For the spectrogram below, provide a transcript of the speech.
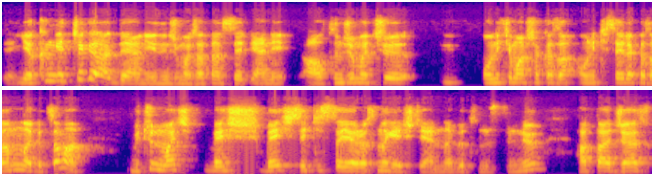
E, yakın geçecek herhalde yani 7. maç. Zaten se- yani 6. maçı 12 maçla kazan 12 sayıyla kazandı Nuggets ama bütün maç 5 5 8 sayı arasında geçti yani Nuggets'ın üstünlüğü. Hatta Jazz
